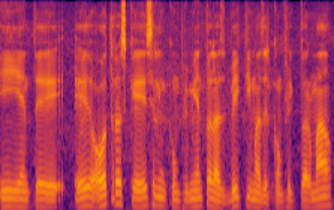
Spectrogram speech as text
y entre eh, otras que es el incumplimiento a las víctimas del conflicto armado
